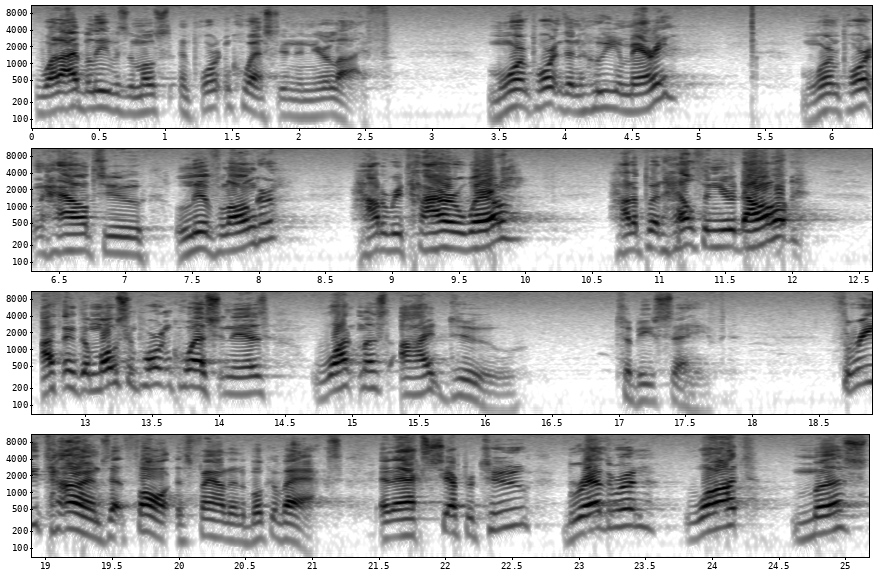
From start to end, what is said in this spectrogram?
what I believe is the most important question in your life. More important than who you marry, more important how to live longer, how to retire well, how to put health in your dog. I think the most important question is what must I do to be saved? Three times that thought is found in the book of Acts. In Acts chapter 2, brethren, what must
